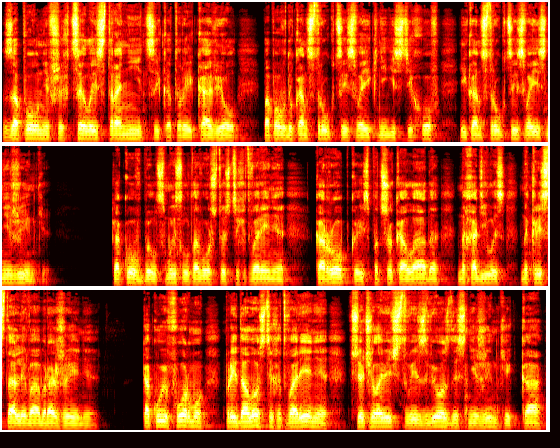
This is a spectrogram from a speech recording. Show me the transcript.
заполнивших целые страницы, которые Ка вел по поводу конструкции своей книги стихов и конструкции своей снежинки. Каков был смысл того, что стихотворение «Коробка из-под шоколада» находилось на кристалле воображения? Какую форму придало стихотворение «Все человечество и звезды», «Снежинки», «К»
